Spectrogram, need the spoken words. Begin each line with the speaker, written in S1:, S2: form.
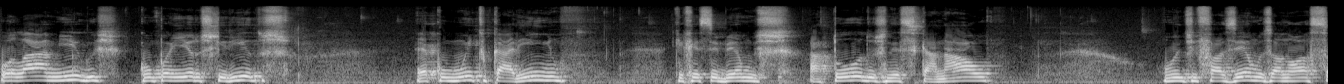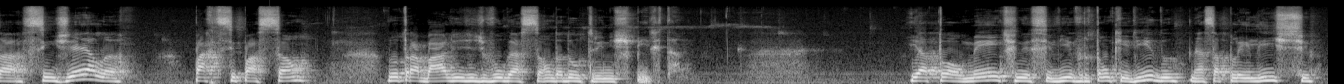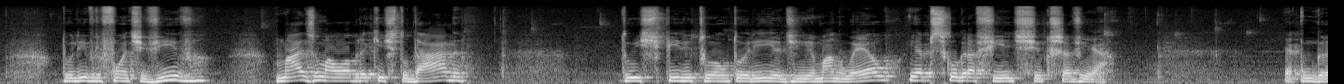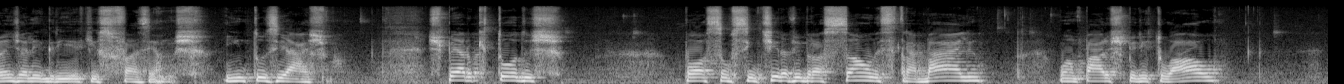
S1: Olá, amigos, companheiros queridos. É com muito carinho que recebemos a todos nesse canal, onde fazemos a nossa singela participação no trabalho de divulgação da doutrina espírita. E atualmente, nesse livro tão querido, nessa playlist do livro Fonte Viva, mais uma obra aqui estudada do espírito autoria de Emmanuel e a psicografia de Chico Xavier. É com grande alegria que isso fazemos e entusiasmo. Espero que todos possam sentir a vibração nesse trabalho, o amparo espiritual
